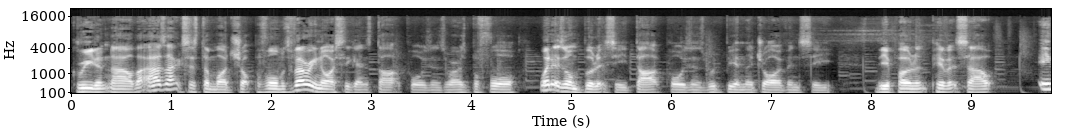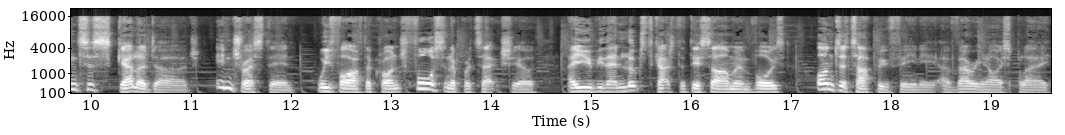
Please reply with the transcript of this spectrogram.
Greedent now that has access to Mud Shot performs very nicely against Dark Poisons, whereas before, when it was on Bullet Seed, Dark Poisons would be in the driving seat. The opponent pivots out into Skeledirge. Interesting. We fire off the crunch, forcing a protect shield. Ayubi then looks to catch the disarming voice onto Tapu Fini. A very nice play.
